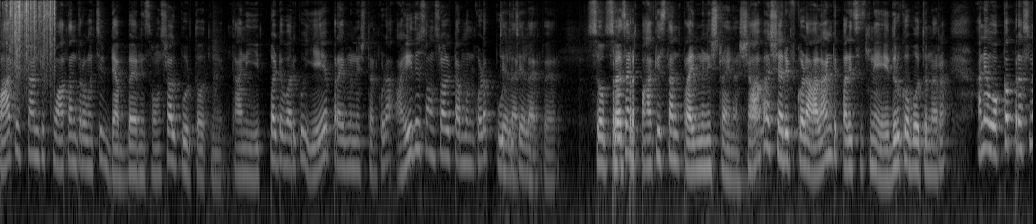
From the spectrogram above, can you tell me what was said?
పాకిస్తాన్కి స్వాతంత్రం వచ్చి డెబ్బై ఎనిమిది సంవత్సరాలు పూర్తవుతుంది. కానీ ఇప్పటి వరకు ఏ ప్రైమ్ మినిస్టర్ కూడా ఐదు సంవత్సరాల టర్మ్ను కూడా పూర్తి చేయలేకపోయారు. So present Pakistan prime minister అయిన షాబాజ్ షరీఫ్ కూడా అలాంటి పరిస్థితిని ఎదుర్కోబోతున్నారా? అనే ఒక్క ప్రశ్న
